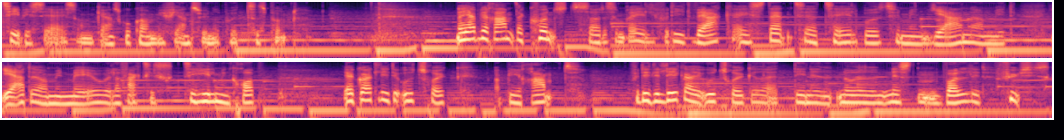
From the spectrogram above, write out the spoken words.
tv-serie, som gerne skulle komme i fjernsynet på et tidspunkt. Når jeg bliver ramt af kunst, så er det som regel, fordi et værk er i stand til at tale både til min hjerne og mit hjerte og min mave, eller faktisk til hele min krop. Jeg kan godt lide det udtryk at blive ramt, fordi det ligger i udtrykket, at det er noget næsten voldeligt fysisk.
